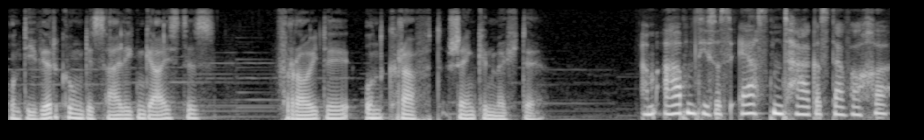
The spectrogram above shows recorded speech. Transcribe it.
und die Wirkung des Heiligen Geistes Freude und Kraft schenken möchte. Am Abend dieses ersten Tages der Woche,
